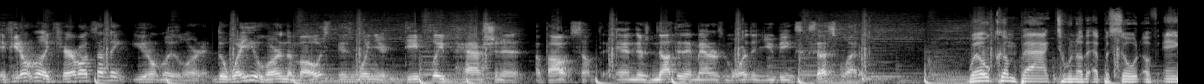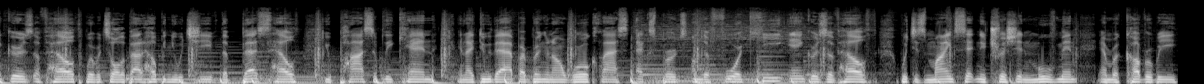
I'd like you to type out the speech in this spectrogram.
If you don't really care about something, you don't really learn it. The way you learn the most is when you're deeply passionate about something. And there's nothing that matters more than you being successful at it. Welcome back to another episode of Anchors of Health, where it's all about helping you achieve the best health you possibly can. And I do that by bringing on world class experts on the four key anchors of health, which is mindset, nutrition, movement, and recovery.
